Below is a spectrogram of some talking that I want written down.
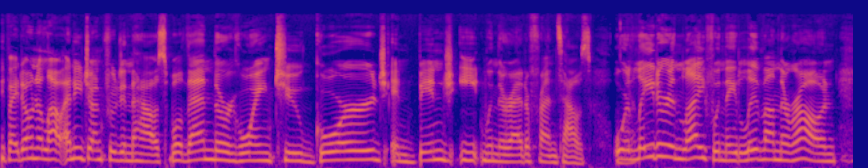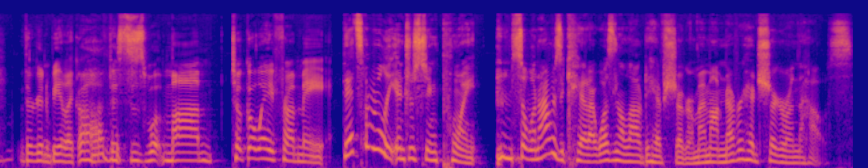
If I don't allow any junk food in the house, well, then they're going to gorge and binge eat when they're at a friend's house. Or later in life, when they live on their own, they're going to be like, oh, this is what mom took away from me. That's a really interesting point. so when I was a kid, I wasn't allowed to have sugar. My mom never had sugar in the house.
